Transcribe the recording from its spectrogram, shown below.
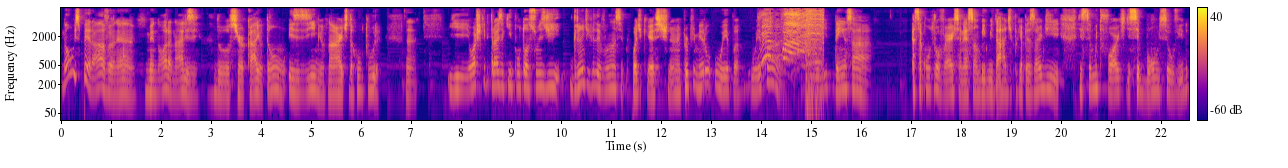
Não esperava, né, menor análise do Sr. Caio tão exímio na arte da cultura, né? E eu acho que ele traz aqui pontuações de grande relevância para o podcast. Né? Por primeiro, o EPA. O EPA, ele tem essa essa controvérsia, né? essa ambiguidade, porque apesar de, de ser muito forte, de ser bom e ser ouvido,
